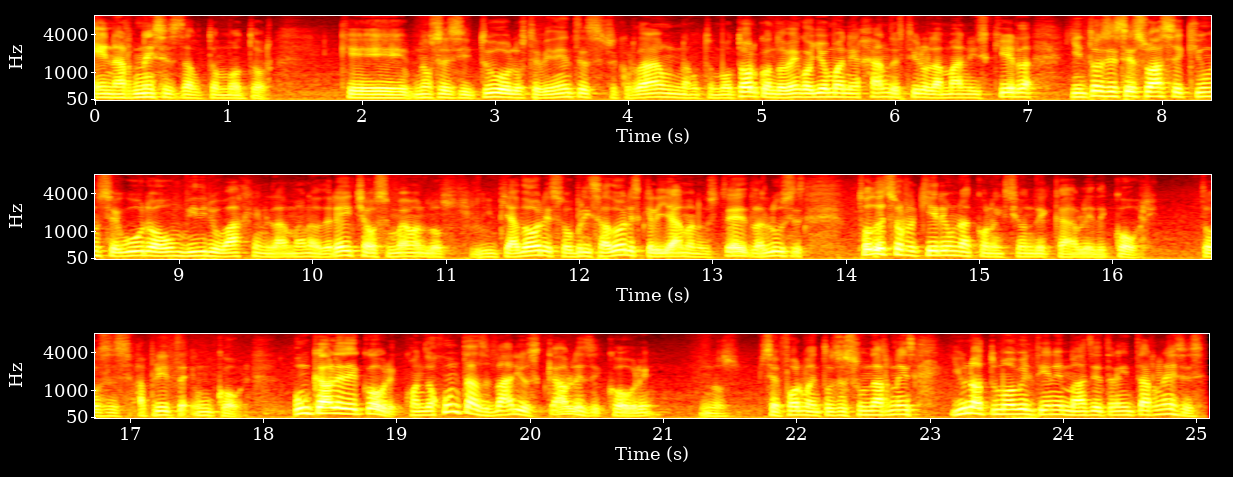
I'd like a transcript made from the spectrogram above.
en arneses de automotor que no sé si tú o los televidentes recordarán un automotor, cuando vengo yo manejando estiro la mano izquierda y entonces eso hace que un seguro o un vidrio baje en la mano derecha o se muevan los limpiadores o brisadores que le llaman a ustedes, las luces. Todo eso requiere una conexión de cable de cobre. Entonces aprieta un cobre un cable de cobre. Cuando juntas varios cables de cobre, se forma entonces un arnés y un automóvil tiene más de 30 arneses.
